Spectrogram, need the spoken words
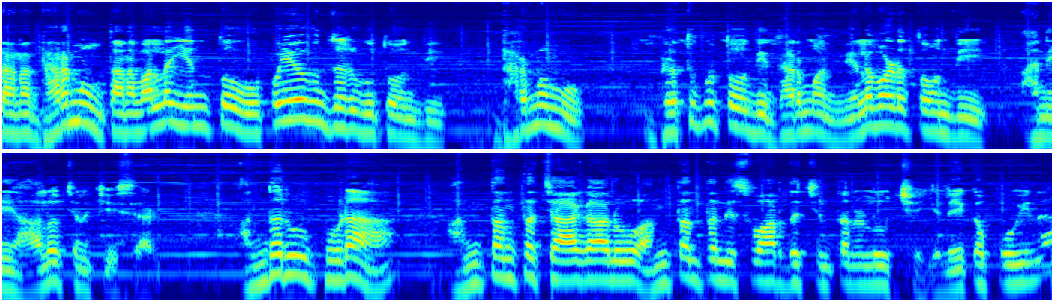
తన ధర్మం తన వల్ల ఎంతో ఉపయోగం జరుగుతోంది ధర్మము బ్రతుకుతోంది ధర్మం నిలబడుతోంది అనే ఆలోచన చేశాడు. అందరూ కూడా అంతంత త్యాగాలు అంతంత నిస్వార్థ చింతనలు చేయలేకపోయినా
